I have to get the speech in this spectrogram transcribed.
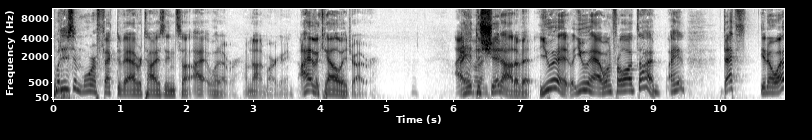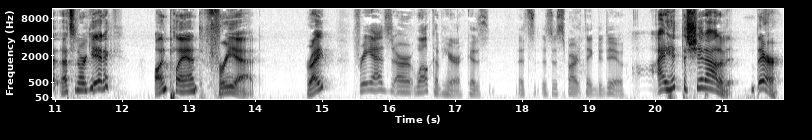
but isn't more effective advertising? So I whatever. I'm not in marketing. I have a Callaway driver. I, have hit the shit too. out of it. You had you had one for a long time. I hit, that's you know what? That's an organic, unplanned, free ad, right? Free ads are welcome here because it's it's a smart thing to do. I hit the shit out of it. There.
